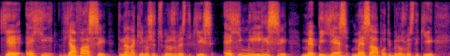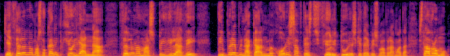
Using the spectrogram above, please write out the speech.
Και έχει διαβάσει την ανακοίνωση της πυροσβεστικής, έχει μιλήσει με πηγές μέσα από την πυροσβεστική και θέλω να μας το κάνει πιο λιανά. Θέλω να μας πει δηλαδή τι πρέπει να κάνουμε χωρίς αυτές τις φιωριτούρες και τα επίσημα πράγματα. Σταύρο μου,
